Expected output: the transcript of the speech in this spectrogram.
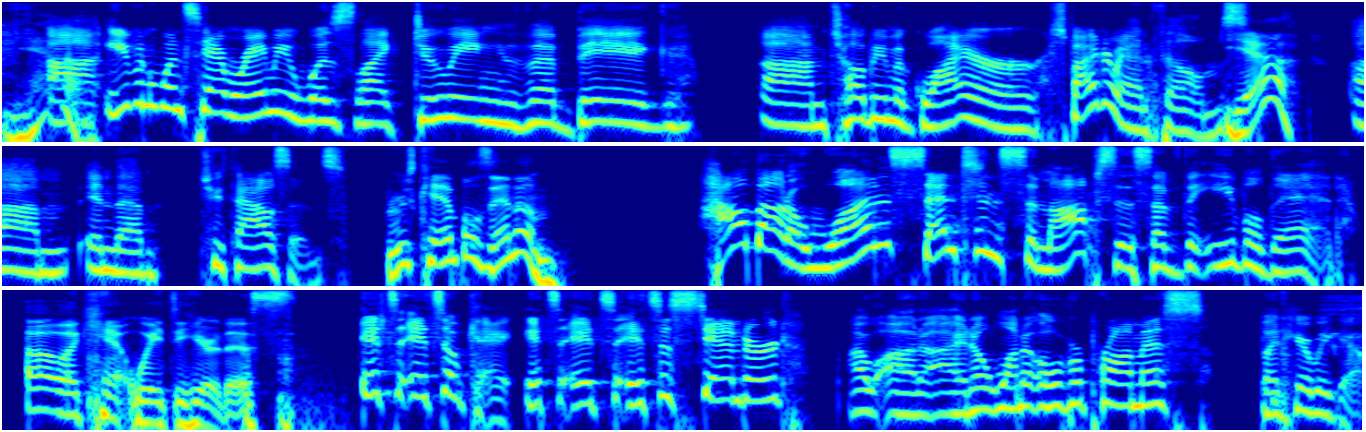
Yeah. Uh, even when Sam Raimi was like doing the big um, Tobey Maguire Spider Man films yeah. um, in the 2000s. Bruce Campbell's in them. How about a one sentence synopsis of The Evil Dead? Oh, I can't wait to hear this. It's it's okay. It's it's it's a standard. I I, I don't want to overpromise, but here we go.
